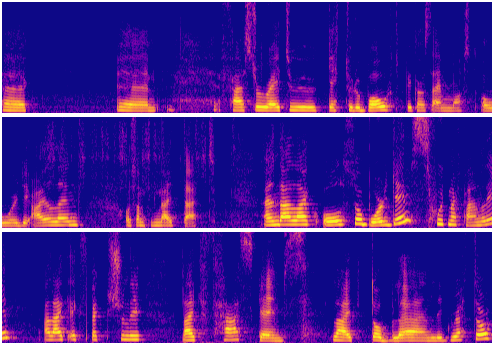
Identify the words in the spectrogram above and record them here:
uh, um, faster way to get to the boat because I must over the island or something like that. And I like also board games with my family. I like especially like fast games like Dobble and Ligretto,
